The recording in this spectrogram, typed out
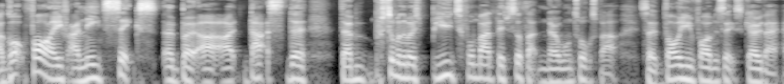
I got five. I need six, uh, but uh, I, that's the the some of the most beautiful Madlib stuff that no one talks about. So volume five and six, go there.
